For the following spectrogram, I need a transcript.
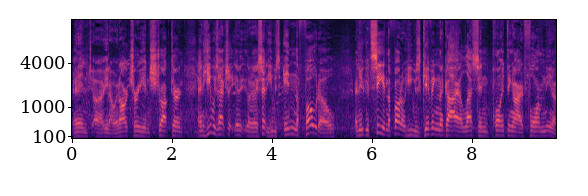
an in, uh, you know an archery instructor, and, and he was actually, uh, like I said, he was in the photo. And you could see in the photo, he was giving the guy a lesson, pointing our form. You know,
